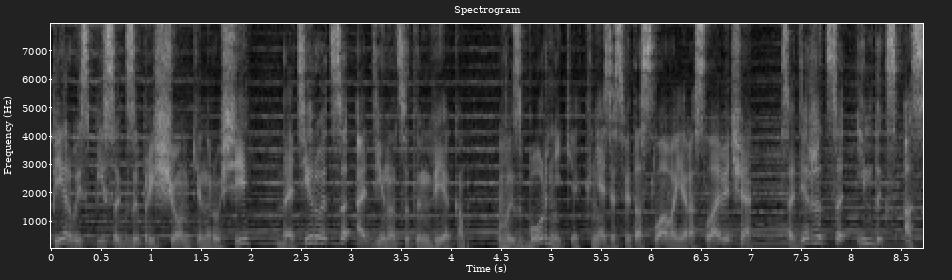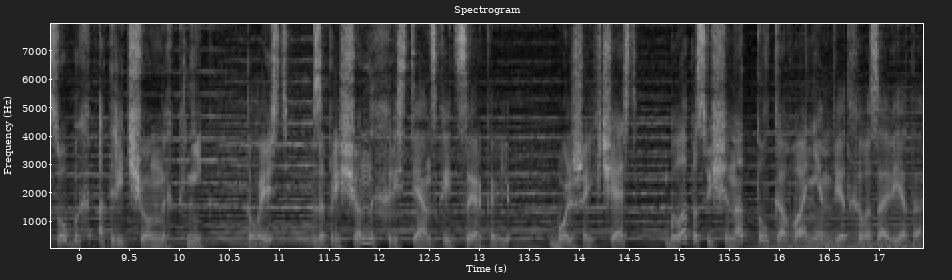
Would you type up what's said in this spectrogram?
Первый список запрещенки на Руси датируется XI веком. В сборнике князя Святослава Ярославича содержится индекс особых отреченных книг, то есть запрещенных христианской церковью. Большая их часть была посвящена толкованиям Ветхого Завета.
